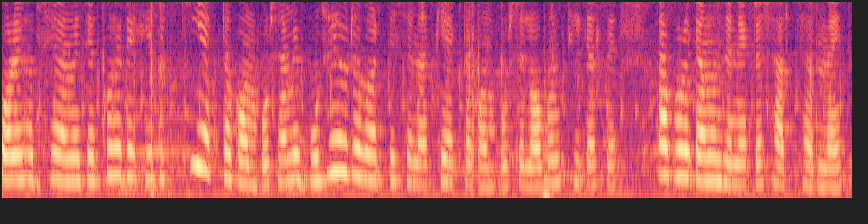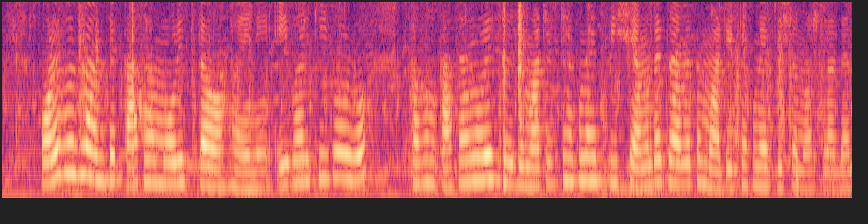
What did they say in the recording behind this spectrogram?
পরে হচ্ছে আমি চেক করে দেখি যে কি একটা কম পড়ছে। আমি বুঝে উঠে পারতেছি না কি একটা কম পড়ছে। লবণ ঠিক আছে, তারপরে কেমন যেন একটা স্বাদ ছাদ নাই। পরে বুঝলাম যে কাঁচা মরিচ দেওয়া হয়নি। এবার কি করব? তখন কাঁচা মরিচ ওই যে মাটির ঢাকনায় পিষে, আমাদের গ্রামে তো মাটির ঢাকনায় পিষে মশলা দেন।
